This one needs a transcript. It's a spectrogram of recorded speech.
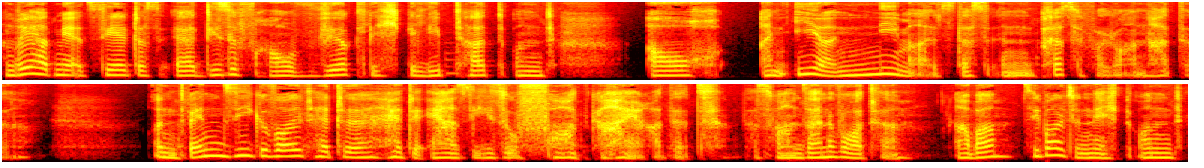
Andrea hat mir erzählt, dass er diese Frau wirklich geliebt hat und auch an ihr niemals das Interesse verloren hatte. Und wenn sie gewollt hätte, hätte er sie sofort geheiratet. Das waren seine Worte. Aber sie wollte nicht. Und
